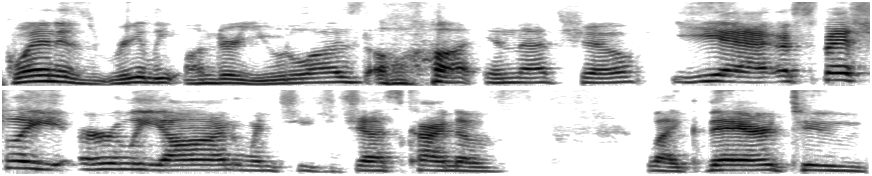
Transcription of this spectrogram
Gwen is really underutilized a lot in that show. Yeah, especially early on when she's just kind of like there to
